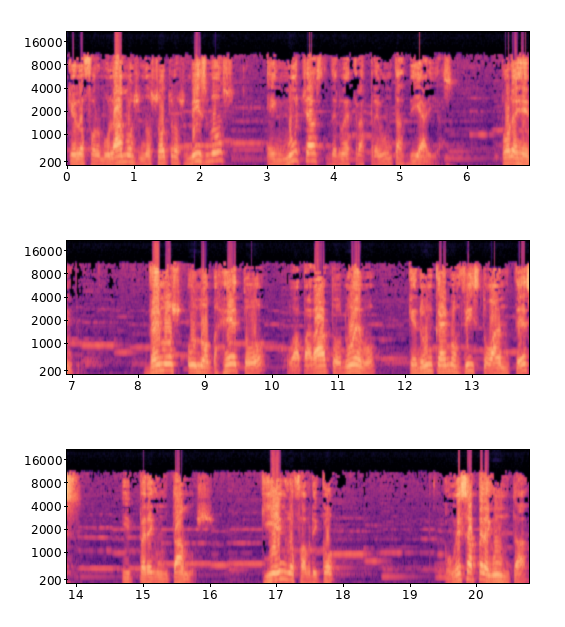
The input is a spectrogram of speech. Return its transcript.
que lo formulamos nosotros mismos en muchas de nuestras preguntas diarias. Por ejemplo, vemos un objeto o aparato nuevo que nunca hemos visto antes y preguntamos, ¿quién lo fabricó? Con esa pregunta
